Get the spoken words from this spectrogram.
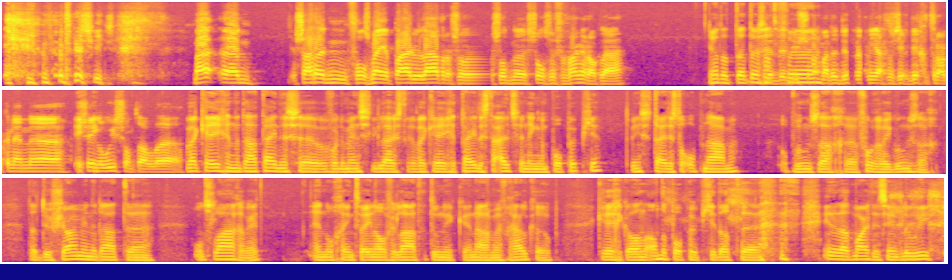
Precies. Maar um, ze hadden volgens mij een paar uur later of zo stond, stond zijn vervanger al klaar. Ja, dat, dat, daar zat... De, de, de, maar de deur had niet achter zich dichtgetrokken en uh, Louis stond al... Uh... Wij kregen inderdaad tijdens, uh, voor de mensen die luisteren, wij kregen tijdens de uitzending een pop-upje. Tenminste tijdens de opname. Op woensdag, vorige week woensdag. Dat Ducharme inderdaad ontslagen werd. En nog geen 2,5 uur later, toen ik uh, naast mijn vrouw kroop, kreeg ik al een ander pop-upje. Dat uh, inderdaad Martin St. Louis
